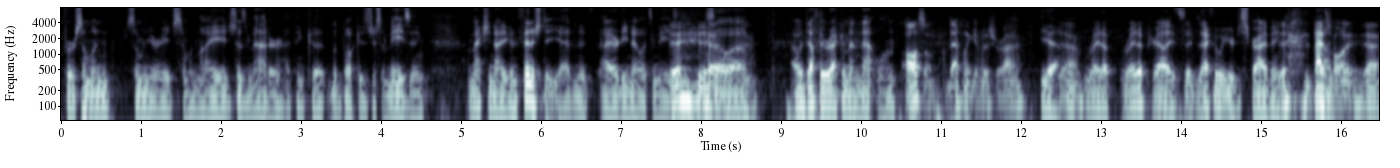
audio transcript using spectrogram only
for someone someone your age someone my age doesn't matter i think uh, the book is just amazing i'm actually not even finished it yet and it's, i already know it's amazing Yeah, so yeah. um, i would definitely recommend that one Awesome. I'll definitely give it a try. yeah, Yeah. right up right up your alley it's exactly what you're describing That's Um, funny. Yeah.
